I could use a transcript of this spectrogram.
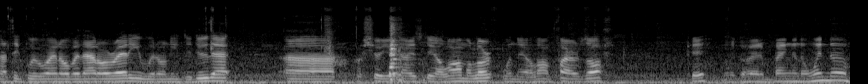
I think we went over that already. We don't need to do that. Uh, I'll show you guys the alarm alert when the alarm fires off. Okay, I'm gonna go ahead and bang in the window.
